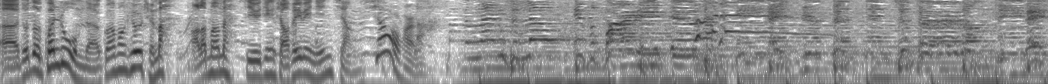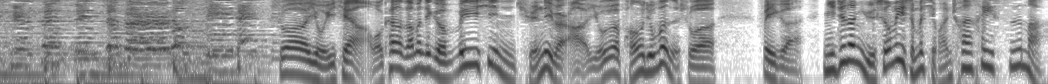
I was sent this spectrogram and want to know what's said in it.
呃，多多关注我们的官方 QQ 群吧。好了，朋友们，继续听小飞为您讲笑话啦。说有一天啊，我看到咱们这个微信群里边啊，有个朋友就问说：“飞哥，你知道女生为什么喜欢穿黑丝吗？”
